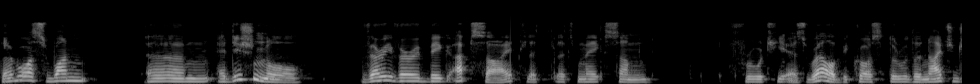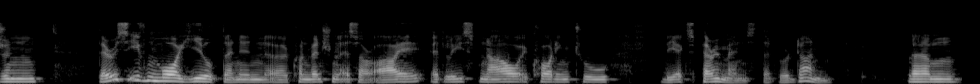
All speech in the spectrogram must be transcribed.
there was one um, additional very, very big upside. Let, let's make some fruit here as well, because through the nitrogen, there is even more yield than in uh, conventional SRI, at least now according to the experiments that were done. Um,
